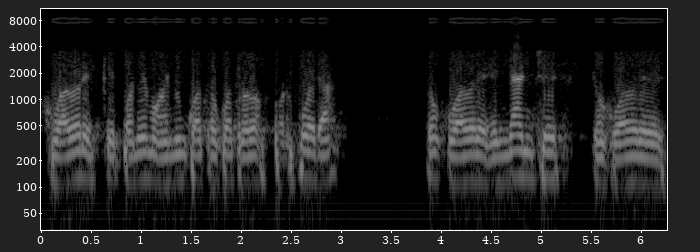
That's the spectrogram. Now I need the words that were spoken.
jugadores que ponemos en un 4-4-2 por fuera son jugadores enganches, son jugadores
